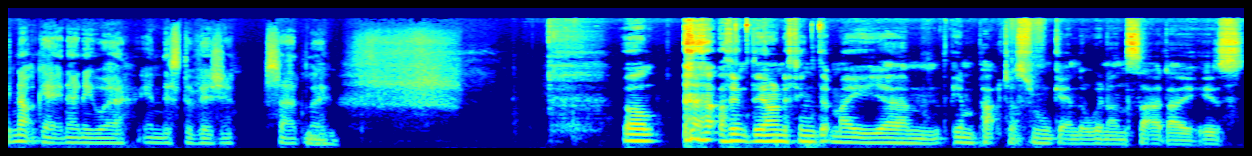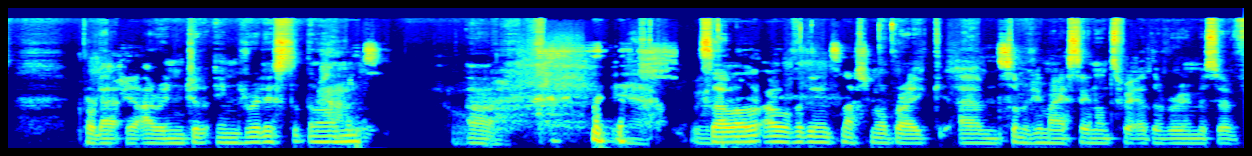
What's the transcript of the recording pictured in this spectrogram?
are not getting anywhere in this division, sadly. Mm. Well, I think the only thing that may um, impact us from getting the win on Saturday is probably our injury, injury list at the moment. Uh, yeah, so over the international break, um, some of you may have seen on Twitter the rumours of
